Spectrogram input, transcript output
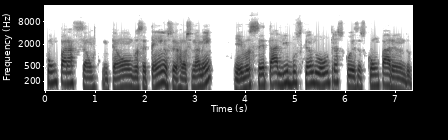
comparação. Então, você tem o seu relacionamento e aí você está ali buscando outras coisas, comparando.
